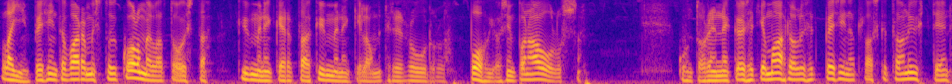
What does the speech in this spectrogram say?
lajin pesintä varmistui 13 10 kertaa 10 kilometrin ruudulla, pohjoisimpana Oulussa. Kun todennäköiset ja mahdolliset pesinät lasketaan yhteen,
